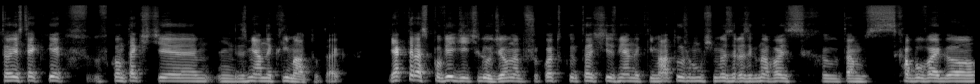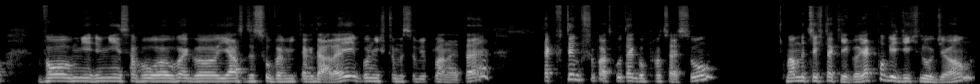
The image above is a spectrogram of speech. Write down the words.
to jest jak, jak w kontekście mm, zmiany klimatu, tak? Jak teraz powiedzieć ludziom, na przykład w kontekście zmiany klimatu, że musimy zrezygnować z, tam schabowego wo, mięsa wołowego, jazdy suwem i tak dalej, bo niszczymy sobie planetę. Tak w tym przypadku tego procesu mamy coś takiego. Jak powiedzieć ludziom,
